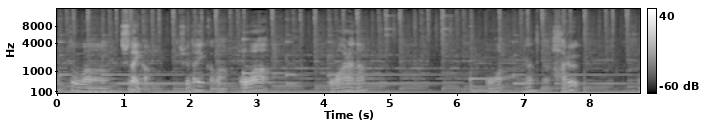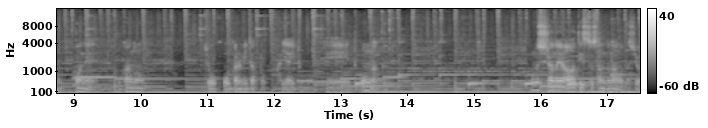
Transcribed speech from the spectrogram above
あとは主題歌。主題歌はおわおわらな。おわ？なんていうの？春。ここね他の情報から見た方が早いと思う。えっ、ー、と音楽。これも知らないアーティストさんだな私は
